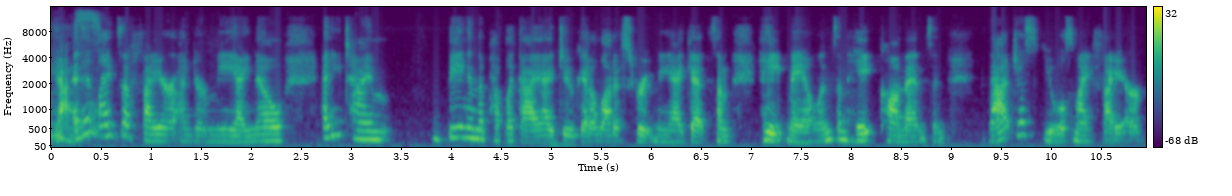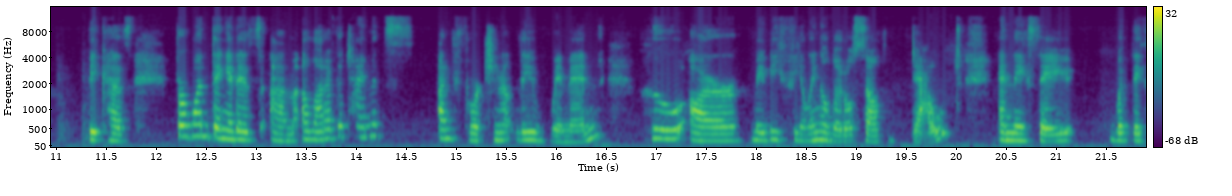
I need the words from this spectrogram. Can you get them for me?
Yeah. And it lights a fire under me. I know anytime being in the public eye, I do get a lot of scrutiny. I get some hate mail and some hate comments, and that just fuels my fire. Because, for one thing, it is um, a lot of the time it's unfortunately women who are maybe feeling a little self doubt and they say what they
